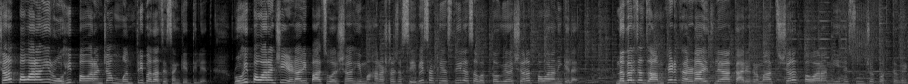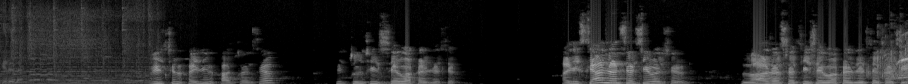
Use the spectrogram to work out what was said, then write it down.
शरद पवारांनी रोहित पवारांच्या मंत्रिपदाचे संकेत दिलेत. रोहित पवारांची येणारी पाच वर्ष ही महाराष्ट्राच्या सेवेसाठी असतील असं वक्तव्य शरद पवारांनी केलंय. नगरच्या जामखेड खर्डा इथल्या कार्यक्रमात शरद पवारांनी हे सूचक वक्तव्य केलेलं आहे. पहिली पाच वर्ष तुझी सेवा करण्याचं. आणि त्यानंतरची वर्ष महाराष्ट्राची सेवा करण्याच्यासाठी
